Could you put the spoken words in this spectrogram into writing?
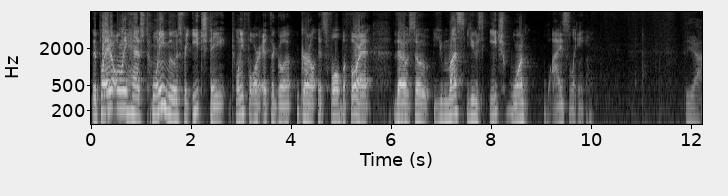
The player only has 20 moves for each date, 24 if the girl is full before it, though, so you must use each one wisely. Yeah.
